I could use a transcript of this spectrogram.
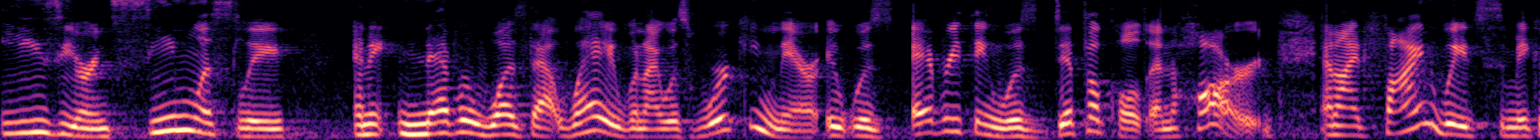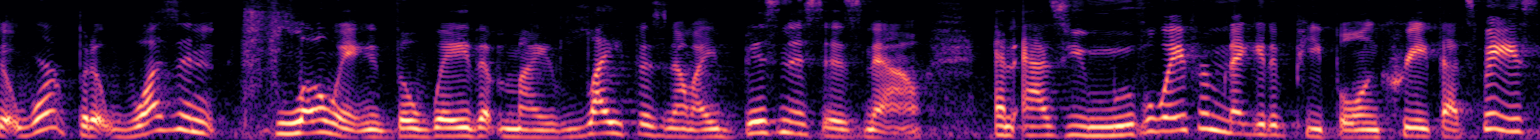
easier and seamlessly And it never was that way when I was working there. It was everything was difficult and hard. And I'd find ways to make it work, but it wasn't flowing the way that my life is now, my business is now. And as you move away from negative people and create that space,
